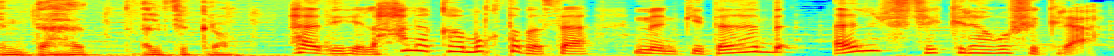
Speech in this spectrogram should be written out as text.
انتهت الفكرة. هذه الحلقة مقتبسة من كتاب الفكرة وفكرة.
